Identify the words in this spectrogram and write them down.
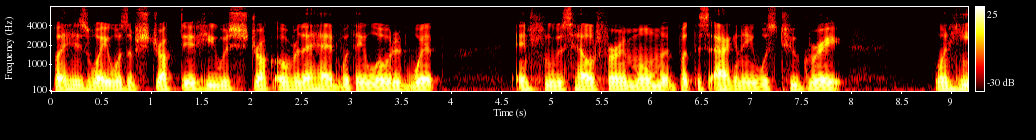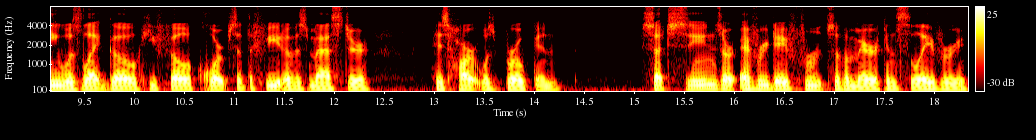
But his way was obstructed. He was struck over the head with a loaded whip, and he was held for a moment, but this agony was too great. When he was let go, he fell a corpse at the feet of his master. His heart was broken. Such scenes are everyday fruits of American slavery.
